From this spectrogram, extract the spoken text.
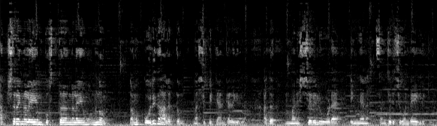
അക്ഷരങ്ങളെയും പുസ്തകങ്ങളെയും ഒന്നും നമുക്ക് ഒരു കാലത്തും നശിപ്പിക്കാൻ കഴിയില്ല. അത് മനുഷ്യരിലൂടെ ഇങ്ങനെ സഞ്ചരിച്ചുകൊണ്ടേയിരിക്കും.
